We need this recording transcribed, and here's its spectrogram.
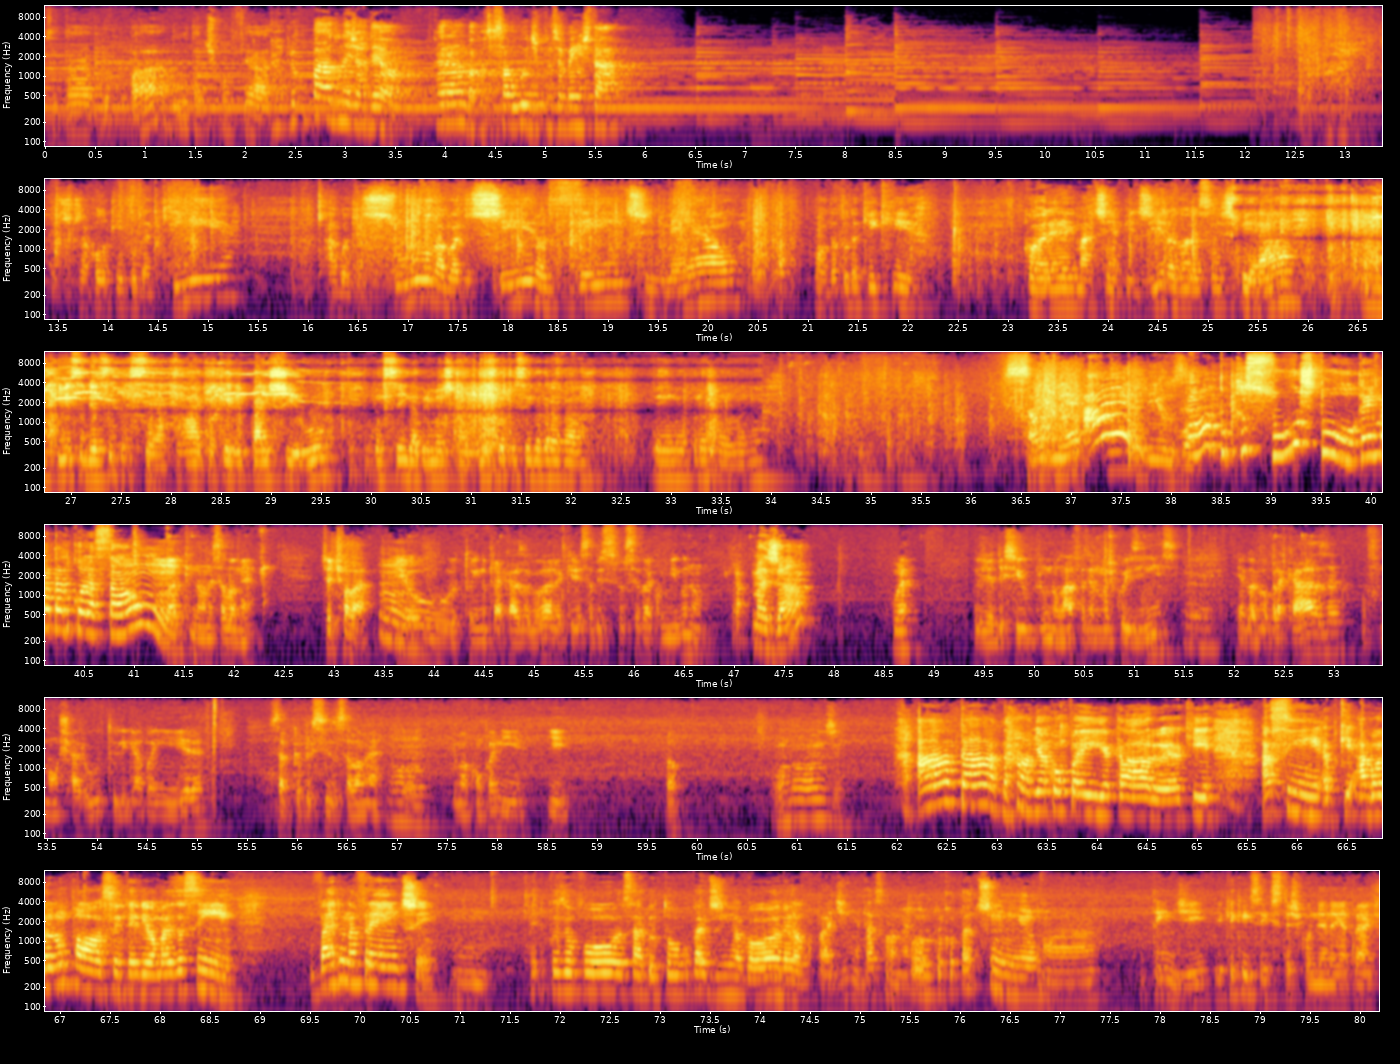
Você tá preocupado ou tá desconfiado? Ai, preocupado, né, Jardel? Caramba, com a sua saúde, com o seu bem-estar. Acho que já coloquei tudo aqui. Água de chuva, água de cheiro, azeite, mel. Bom, tá tudo aqui que Coreia e Martinha pediram, agora é só esperar que isso dê super certo. Ai, que aquele pai Chiru consiga abrir meus caminhos, que eu consiga gravar bem o meu programa, Salomé Ai! Deusa. Otto, que susto! Quer me matar do coração? Claro que não, né, Salomé? Deixa eu te falar, Hum. eu tô indo pra casa agora, eu queria saber se você vai comigo ou não. Mas já? Ué, eu já deixei o Bruno lá fazendo umas coisinhas, Hum. e agora eu vou pra casa, vou fumar um charuto, ligar a banheira. Sabe o que eu preciso, Salomé? Hum. De uma companhia. E aí? Vamos? Onde? Ah, tá. Não, minha companhia, claro. É que, assim, é porque agora eu não posso, entendeu? Mas assim, vai indo na frente. Hum. Que aí depois eu vou, sabe? Eu tô ocupadinho agora. Tá ocupadinha, tá, Salomé? Tô, tô ocupadinho. Ah, entendi. E o que que é isso aí que você tá escondendo aí atrás?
